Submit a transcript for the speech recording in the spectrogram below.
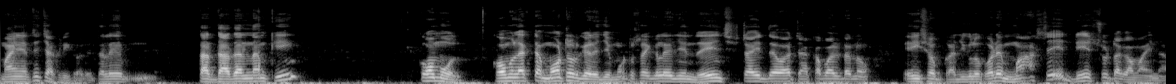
মাইনাতে চাকরি করে। তাহলে তার দাদার নাম কি? কমল। কমল একটা মোটর গ্যারেজে মোটর সাইকেলে যে রেঞ্জ টাইট দেওয়া, চাকা পাল্টানো, এই সব কাজগুলো করে, মাসে দেড়শো টাকা মাইনা।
